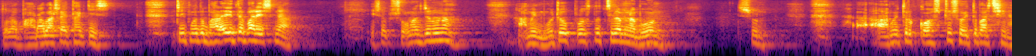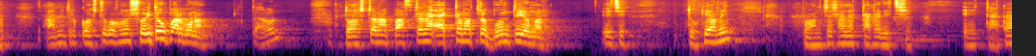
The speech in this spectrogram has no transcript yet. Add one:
তোরা ভাড়া বাসায় থাকিস। ঠিক মতো ভাড়া দিতে পারিস না। এসব শোনার জন্য না আমি মোটেও প্রস্তুত ছিলাম না, বোন। শোন, আমি তোর কষ্ট সইতে পারছি না। আমি তোর কষ্ট কখনো সইতেও পারব না। কারণ দশটা না পাঁচটা না একটা মাত্র বোন তুই আমার। এই যে, তোকে আমি পঞ্চাশ হাজার টাকা দিচ্ছি। এই টাকা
